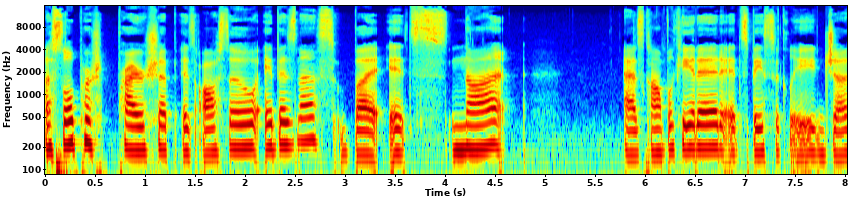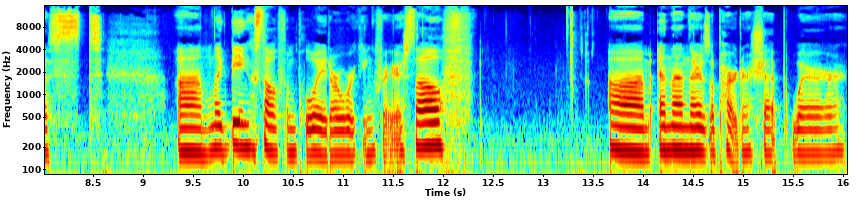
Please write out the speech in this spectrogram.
A sole proprietorship is also a business, but it's not as complicated. It's basically just um, like being self employed or working for yourself. Um, and then there's a partnership where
